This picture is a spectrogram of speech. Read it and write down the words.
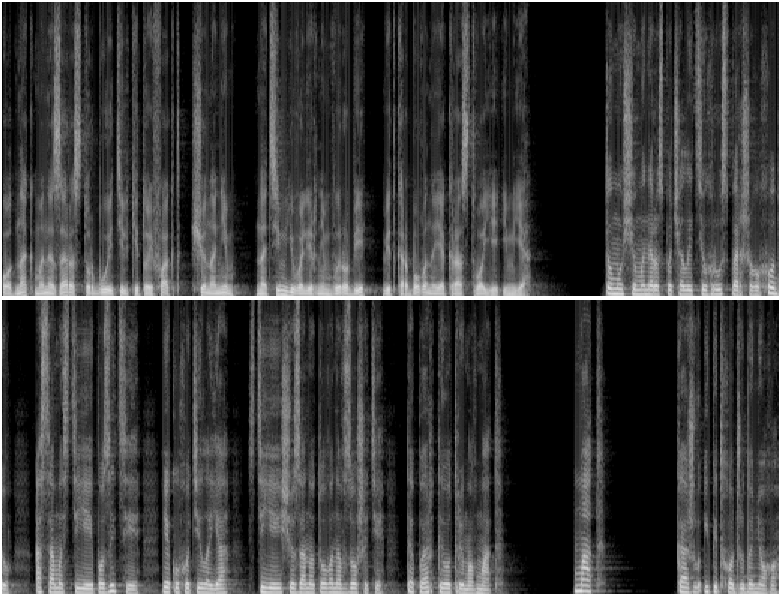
Однак мене зараз турбує тільки той факт, що на нім, на цім ювелірнім виробі, відкарбоване якраз твоє ім'я. Тому що ми не розпочали цю гру з першого ходу, а саме з тієї позиції, яку хотіла я, з тієї, що занотована в зошиті, тепер ти отримав мат. Мат. кажу і підходжу до нього.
